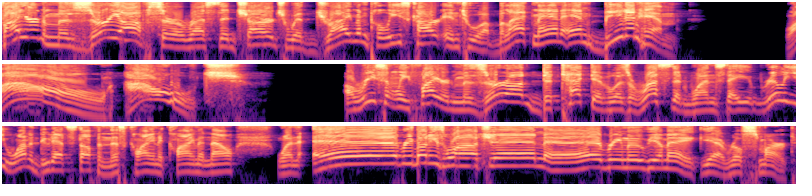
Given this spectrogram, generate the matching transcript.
Fired Missouri officer arrested, charged with driving police car into a black man and beating him. Wow! Ouch! A recently fired Missouri detective was arrested Wednesday. Really, you want to do that stuff in this of climate now? When everybody's watching every move you make. Yeah, real smart.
